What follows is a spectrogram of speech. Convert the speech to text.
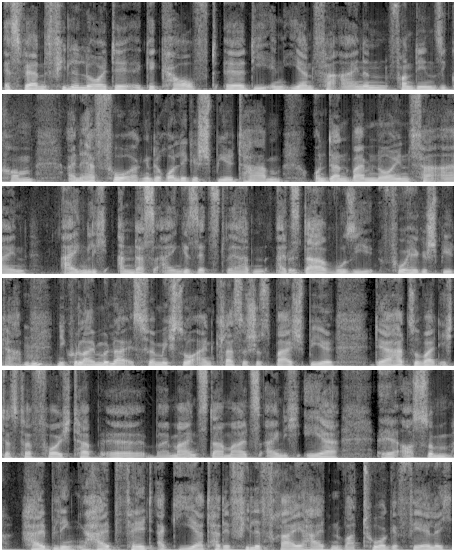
Es werden viele Leute gekauft, äh, die in ihren Vereinen, von denen sie kommen, eine hervorragende Rolle gespielt haben und dann beim neuen Verein eigentlich anders eingesetzt werden als okay. da, wo sie vorher gespielt haben. Mhm. Nikolai Müller ist für mich so ein klassisches Beispiel. Der hat, soweit ich das verfolgt habe, äh, bei Mainz damals eigentlich eher äh, aus so einem halblinken Halbfeld agiert, hatte viele Freiheiten, war torgefährlich.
